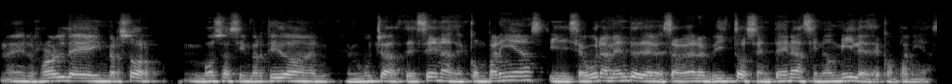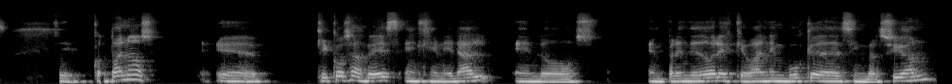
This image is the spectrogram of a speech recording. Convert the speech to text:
el rol de inversor. Vos has invertido en, muchas decenas de compañías y seguramente debes haber visto centenas, si no miles de compañías. Contanos eh, qué cosas ves en general en los emprendedores que van en búsqueda de desinversión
